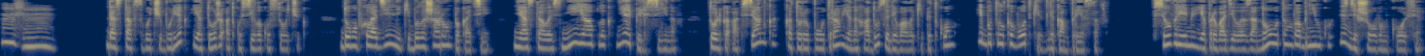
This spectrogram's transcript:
«Угу». Достав свой чебурек, я тоже откусила кусочек. Дома в холодильнике было шаром покати. Не осталось ни яблок, ни апельсинов. Только овсянка, которую по утрам я на ходу заливала кипятком, и бутылка водки для компрессов. Все время я проводила за ноутом в обнимку с дешевым кофе.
